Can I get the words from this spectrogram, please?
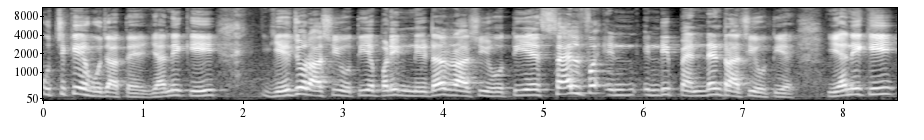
उचके हो जाते हैं। यानी कि ये जो राशि होती है बड़ी निडर राशि होती है सेल्फ इंडिपेंडेंट राशि होती है। यानी कि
